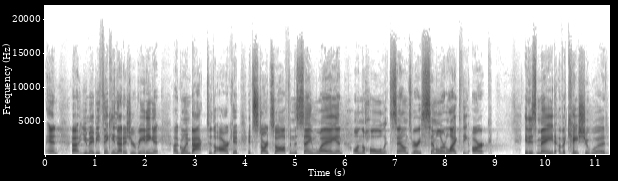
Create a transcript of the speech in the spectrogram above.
And uh, you may be thinking that as you're reading it. Uh, going back to the ark, it, it starts off in the same way, and on the whole, it sounds very similar. Like the ark, it is made of acacia wood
